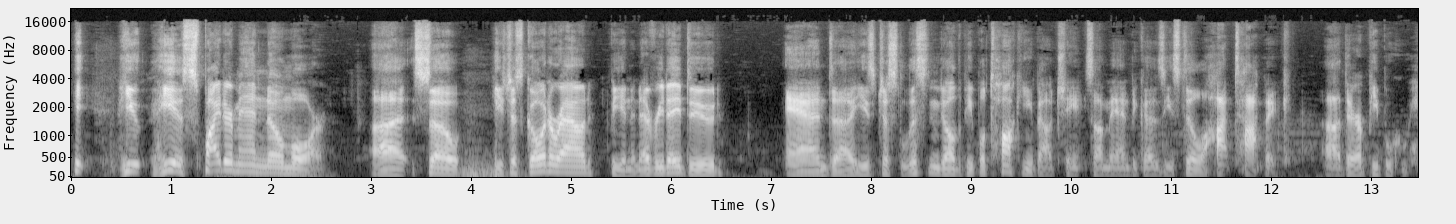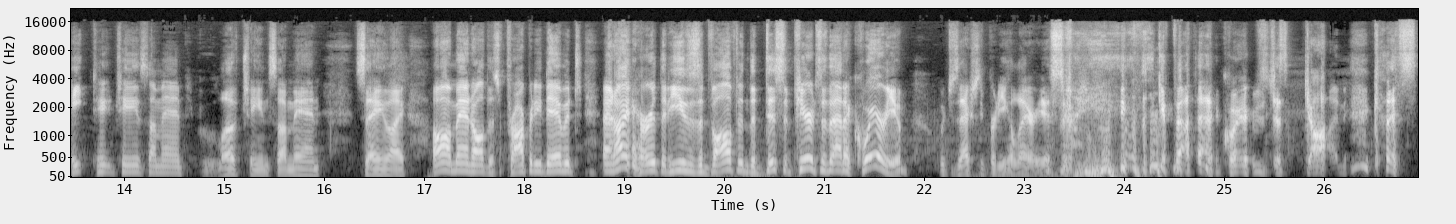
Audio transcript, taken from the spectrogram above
he he he is Spider-Man no more. Uh so he's just going around being an everyday dude and uh, he's just listening to all the people talking about Chainsaw Man because he's still a hot topic. Uh, there are people who hate Ch- Chainsaw Man, people who love Chainsaw Man, saying like, "Oh man, all this property damage," and I heard that he was involved in the disappearance of that aquarium, which is actually pretty hilarious. think about that aquarium's just gone because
